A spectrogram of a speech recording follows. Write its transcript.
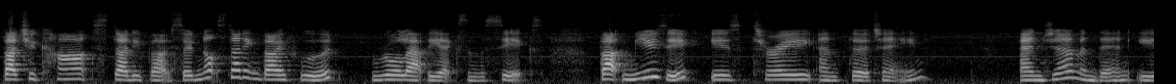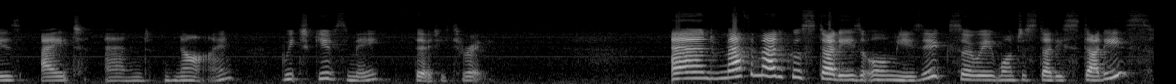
but you can't study both. So not studying both would rule out the X and the 6. But music is 3 and 13, and German then is 8 and 9, which gives me 33. And mathematical studies or music, so we want to study studies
